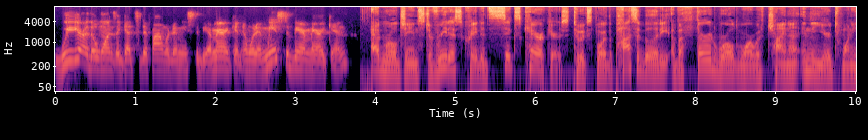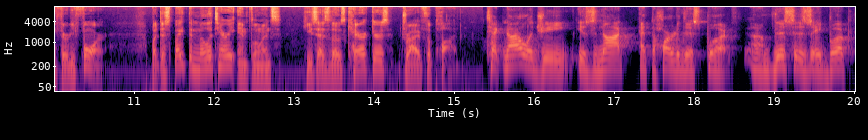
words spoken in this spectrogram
we are the ones that get to define what it means to be American. And what it means to be American. Admiral James Stavridis created six characters to explore the possibility of a third world war with China in the year 2034. But despite the military influence, he says those characters drive the plot. Technology is not at the heart of this book. Um, this is a book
